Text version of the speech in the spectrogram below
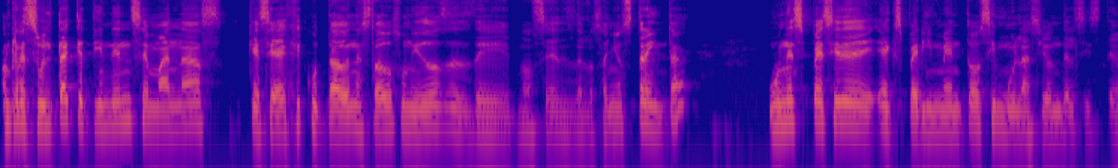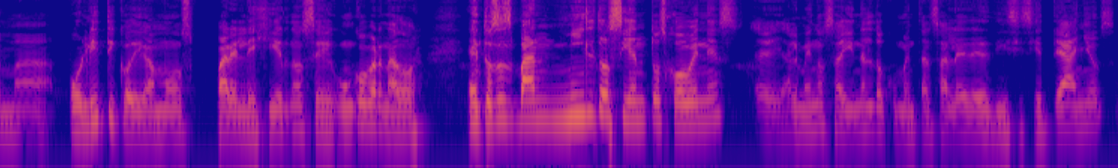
Resulta que tienen semanas que se ha ejecutado en Estados Unidos desde, no sé, desde los años 30 una especie de experimento, simulación del sistema político, digamos, para elegir, no sé, un gobernador. Entonces van 1.200 jóvenes, eh, al menos ahí en el documental sale de 17 años,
